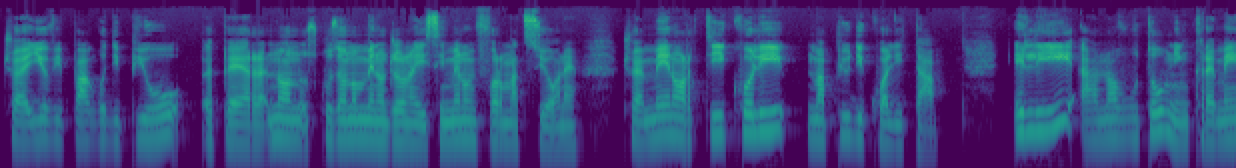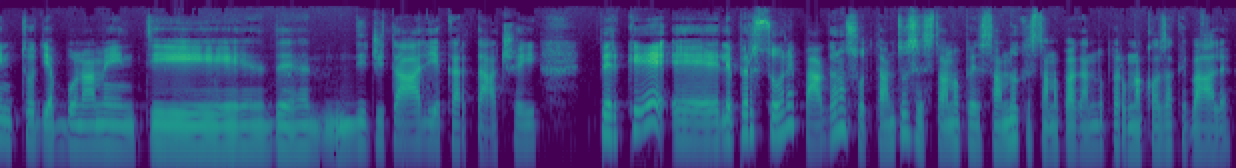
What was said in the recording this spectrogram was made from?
cioè io vi pago di più eh, per, no, scusa, non meno giornalisti, meno informazione, cioè meno articoli ma più di qualità. E lì hanno avuto un incremento di abbonamenti de- digitali e cartacei perché eh, le persone pagano soltanto se stanno pensando che stanno pagando per una cosa che vale.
